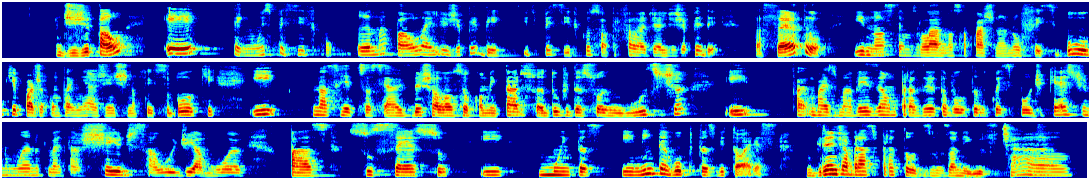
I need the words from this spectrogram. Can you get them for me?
Digital, e tem um específico, Ana Paula LGPD, específico só para falar de LGPD, tá certo? E nós temos lá a nossa página no Facebook, pode acompanhar a gente no Facebook e nas redes sociais. Deixa lá o seu comentário, sua dúvida, sua angústia e mais uma vez é um prazer estar voltando com esse podcast num ano que vai estar cheio de saúde, amor, paz, sucesso e muitas ininterruptas vitórias. Um grande abraço para todos, meus amigos. Tchau!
